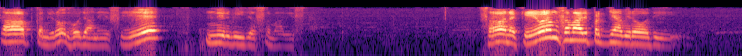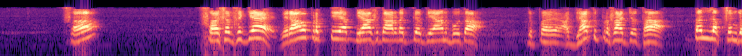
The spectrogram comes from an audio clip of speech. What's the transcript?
सबका निरोध हो जाने से निर्बीज समाधि स। न केवलम समाधि प्रज्ञा विरोधी। स शब्द से क्या है? विराम प्रत्यय अभ्यास कारण ज्ञान भूता जो अध्यात्म प्रसाद जो था, तन लक्षण जो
